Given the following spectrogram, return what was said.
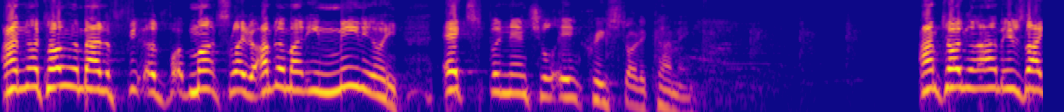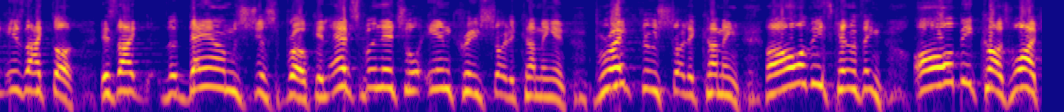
I'm not talking about a few uh, months later. I'm talking about immediately. Exponential increase started coming. I'm talking. about it's like it's like the it's like the dams just broke. An exponential increase started coming in. Breakthroughs started coming. All these kind of things. All because watch.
